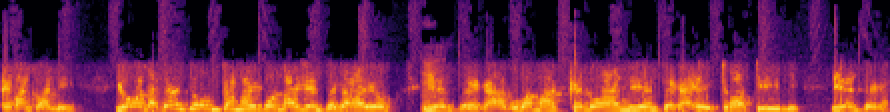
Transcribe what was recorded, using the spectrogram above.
ebantwaneni. Yona lento umntana ayibona yenzekayo iyenzeka kuba makhelwane iyenzeka ezitradini iyenzeka.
